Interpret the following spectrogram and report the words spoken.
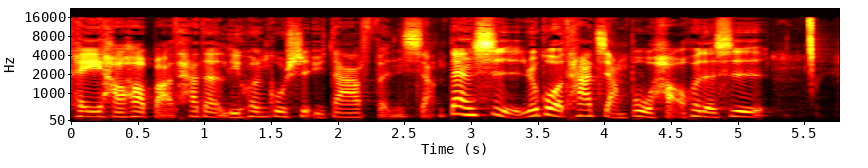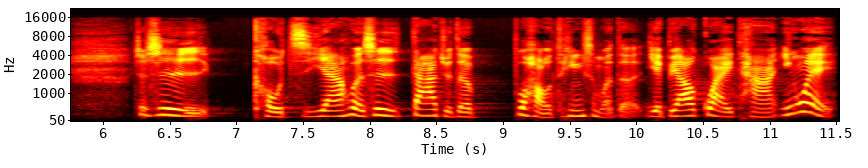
可以好好把他的离婚故事与大家分享。但是如果他讲不好，或者是就是口疾啊，或者是大家觉得不好听什么的，也不要怪他，因为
